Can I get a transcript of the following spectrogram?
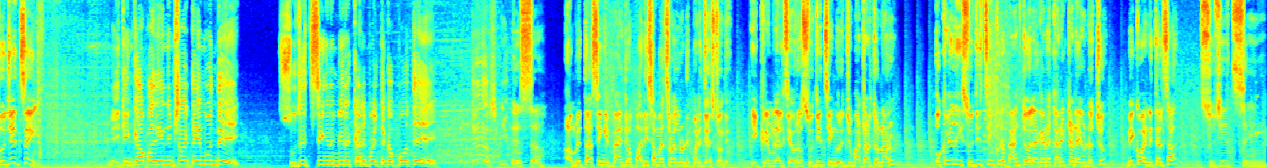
సుజిత్ సింగ్. మీకు ఇంకా పదిహేను నిమిషాల టైం ఉంది. సుజిత్ సింగ్ని మీరు కనిపెట్టకపోతే ఎస్ సార్ అమృతా సింగ్ ఈ బ్యాంక్లో పది సంవత్సరాల నుండి పనిచేస్తుంది. ఈ క్రిమినల్స్ ఎవరో సుజిత్ సింగ్ గురించి మాట్లాడుతున్నారు? ఒకవేళ ఈ సుజిత్ సింగ్ కూడా బ్యాంక్తో ఎలాగైనా కనెక్టెడ్ అయి ఉండొచ్చు. మీకు వాడిని తెలుసా? సుజిత్ సింగ్.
